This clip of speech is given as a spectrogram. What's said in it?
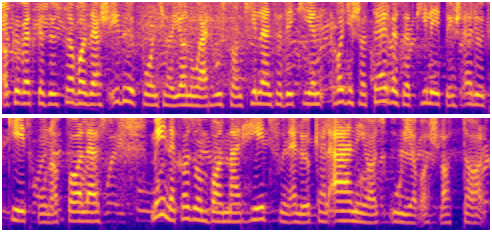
A következő szavazás időpontja január 29-én, vagyis a tervezett kilépés előtt két hónappal lesz. Mének azonban már hétfőn elő kell állnia az új javaslattal.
